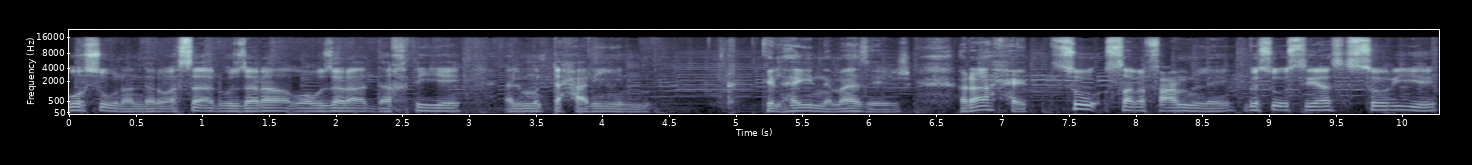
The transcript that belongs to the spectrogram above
وصولا لرؤساء الوزراء ووزراء الداخلية المنتحرين. كل هاي النماذج راحت سوق صرف عملة بسوق السياسة السورية.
